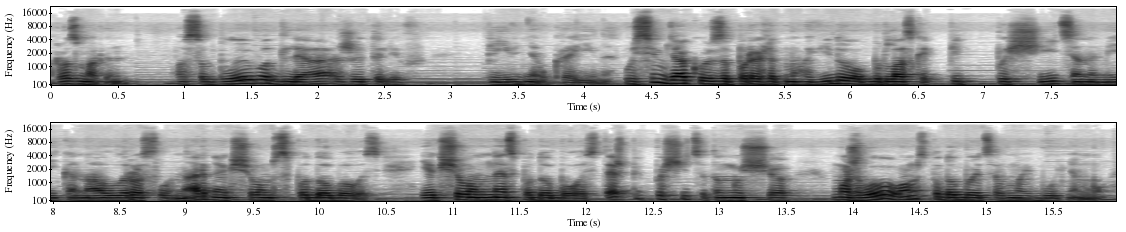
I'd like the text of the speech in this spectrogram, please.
розмарин, особливо для жителів півдня України. Усім дякую за перегляд мого відео. Будь ласка, підпишіться на мій канал Рослинарня, якщо вам сподобалось. Якщо вам не сподобалось, теж підпишіться, тому що можливо вам сподобається в майбутньому.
